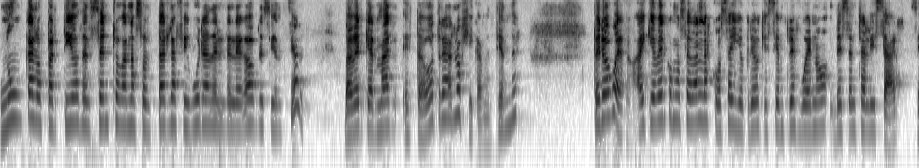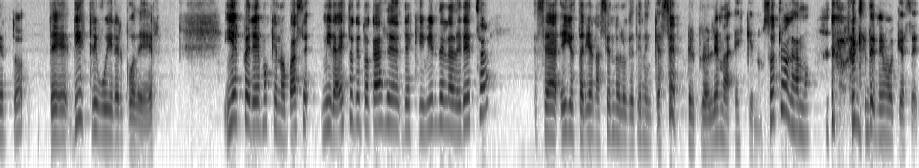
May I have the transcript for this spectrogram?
nunca los partidos del centro van a soltar la figura del delegado presidencial. Va a haber que armar esta otra lógica, ¿me entiendes? Pero bueno, hay que ver cómo se dan las cosas y yo creo que siempre es bueno descentralizar, ¿cierto? De distribuir el poder. Y esperemos que no pase. Mira, esto que tocas de, de escribir de la derecha, o sea, ellos estarían haciendo lo que tienen que hacer. El problema es que nosotros hagamos lo que tenemos que hacer.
